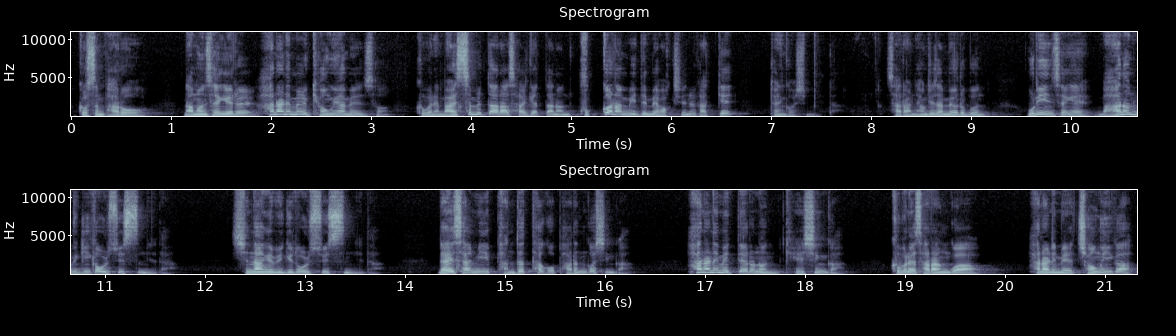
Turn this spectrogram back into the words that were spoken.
그것은 바로 남은 생애를 하나님을 경외하면서 그분의 말씀을 따라 살겠다는 굳건한 믿음의 확신을 갖게 된 것입니다. 사랑하는 형제자매 여러분, 우리 인생에 많은 위기가 올 수 있습니다. 신앙의 위기도 올 수 있습니다. 내 삶이 반듯하고 바른 것인가? 하나님의 때로는 계신가? 그분의 사랑과 하나님의 정의가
